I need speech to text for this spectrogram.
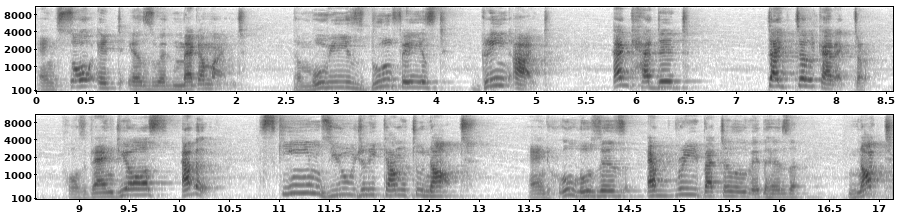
And so it is with Megamind. The movie's blue-faced, green-eyed, egg-headed title character, whose grandiose evil schemes usually come to naught, and who loses every battle with his not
